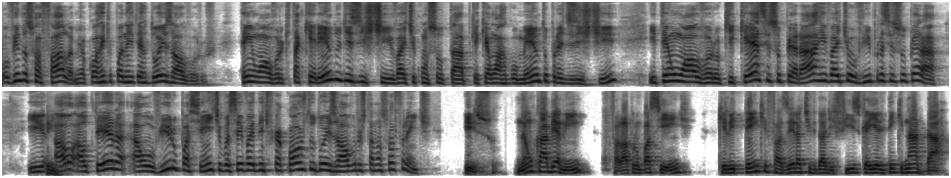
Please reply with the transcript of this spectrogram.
ouvindo a sua fala, me ocorre que podem ter dois álvaros. Tem um álvaro que está querendo desistir e vai te consultar porque quer um argumento para desistir, e tem um álvaro que quer se superar e vai te ouvir para se superar. E ao, ao, ter, ao ouvir o paciente, você vai identificar qual dos dois álvaros está na sua frente. Isso. Não cabe a mim falar para um paciente que ele tem que fazer atividade física e ele tem que nadar.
